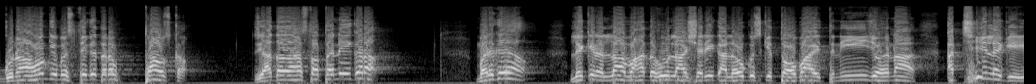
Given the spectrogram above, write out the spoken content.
गुनाहों की बस्ती की तरफ़ था उसका। ज़्यादा रास्ता तय नहीं करा, मर गया। लेकिन अल्लाह वहादहुल्ला शरीक लोग उसकी तोबा इतनी जो है ना, अच्छी लगी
